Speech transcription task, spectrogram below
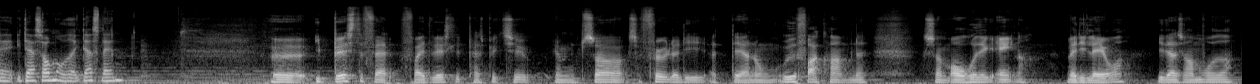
øh, i deres områder, i deres lande? Øh, I bedste fald fra et vestligt perspektiv, jamen, så, så føler de, at det er nogle udefrakommende, som overhovedet ikke aner, hvad de laver i deres områder.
